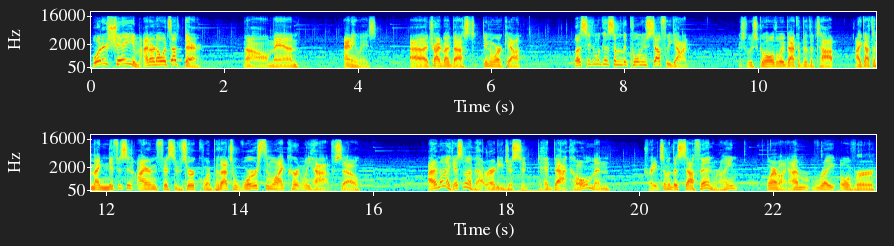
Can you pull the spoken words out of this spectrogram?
What a shame. I don't know what's up there. Oh, man. Anyways, uh, I tried my best. Didn't work out. Let's take a look at some of the cool new stuff we got. So let's go all the way back up to the top. I got the Magnificent Iron Fist of Zerkor, but that's worse than what I currently have, so... I don't know, I guess I'm about ready just to head back home and trade some of this stuff in, right? Where am I? I'm right over...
